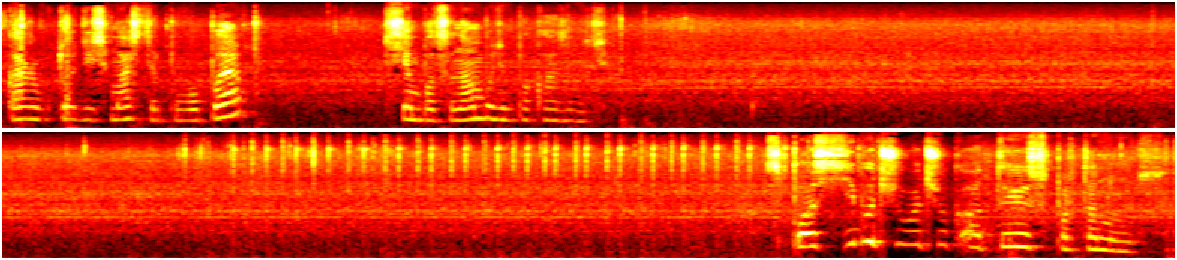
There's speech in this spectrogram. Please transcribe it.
Покажем, кто здесь мастер PvP. Всем пацанам будем показывать. Спасибо, чувачок, а ты спартанулся.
